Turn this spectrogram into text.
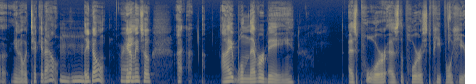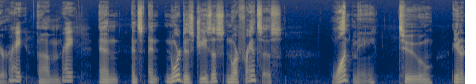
a you know a ticket out. mm-hmm. They don't. right You know what I mean? So I I will never be as poor as the poorest people here. right Um, right and and and nor does Jesus nor Francis want me to you know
